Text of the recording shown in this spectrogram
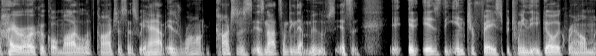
hierarchical model of consciousness we have is wrong. Consciousness is not something that moves. It's it, is the interface between the egoic realm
